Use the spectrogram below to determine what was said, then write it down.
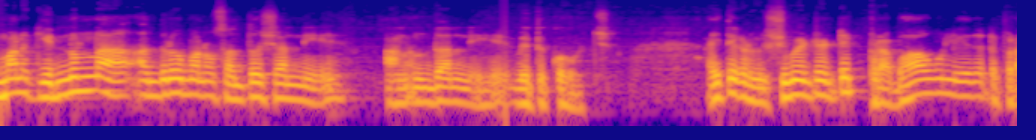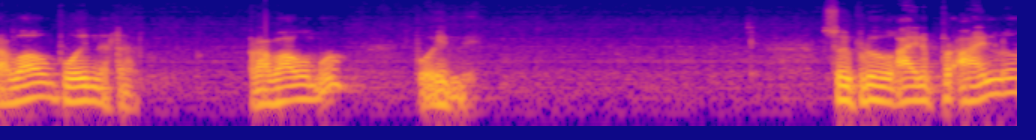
మనకి ఎన్నున్నా అందులో మనం సంతోషాన్ని ఆనందాన్ని వెతుక్కోవచ్చు. అయితే ఇక్కడ విషయం ఏంటంటే ప్రభావం లేదట ప్రభావం పోయిందట. ప్రభావము పోయింది. సో ఇప్పుడు ఆయన ఆయనలో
